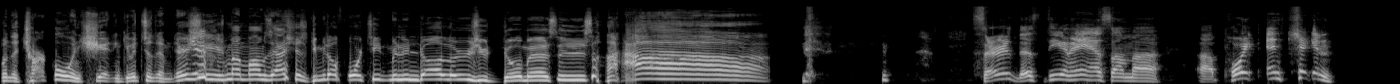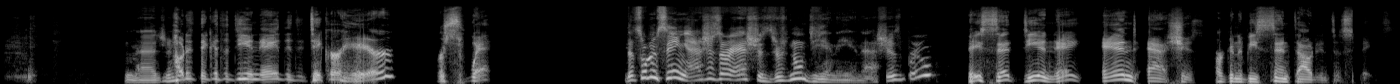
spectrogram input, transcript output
from the charcoal and shit and give it to them. There's here's my mom's ashes. Give me the fourteen million dollars, you dumbasses. Ha ha. Sir, this DNA has some uh, uh, pork and chicken. Imagine. How did they get the DNA? Did they take her hair or sweat? That's what I'm saying. Ashes are ashes. There's no DNA in ashes, bro. They said DNA and ashes are going to be sent out into space.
